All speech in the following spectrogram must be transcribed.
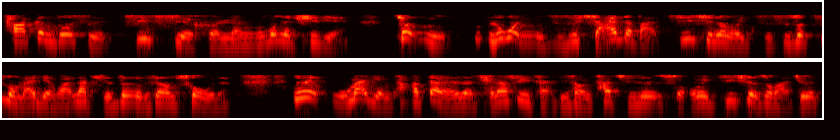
它更多是机器和人工的区别。就你，如果你只是狭隘的把机器认为只是说自动买点的话，那其实这个是非常错误的。因为无卖点它带来的全量数据采集上，它其实所谓机器的做法，就是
